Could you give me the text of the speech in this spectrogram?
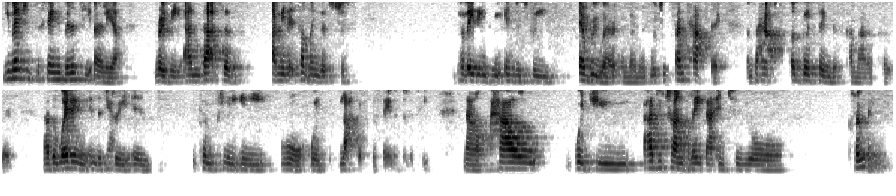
You mentioned sustainability earlier, Rosie, and that's a I mean it's something that's just pervading through industries everywhere at the moment, which is fantastic and perhaps a good thing that's come out of COVID. Now the wedding industry yeah. is completely wrought with lack of sustainability. Now, how would you how do you translate that into your clothing?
